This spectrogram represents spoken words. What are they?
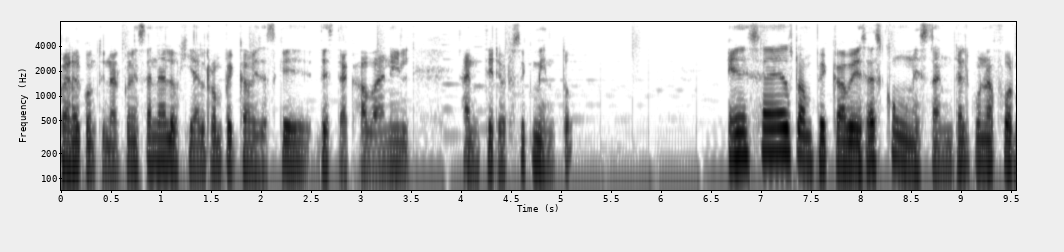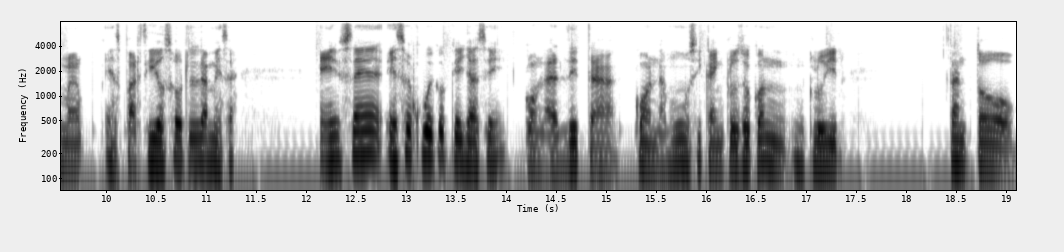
para continuar con esta analogía del rompecabezas que destacaba en el anterior segmento. Esas rompecabezas como están de alguna forma esparcidos sobre la mesa. Ese, ese juego que ella hace con la letra, con la música, incluso con incluir tanto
